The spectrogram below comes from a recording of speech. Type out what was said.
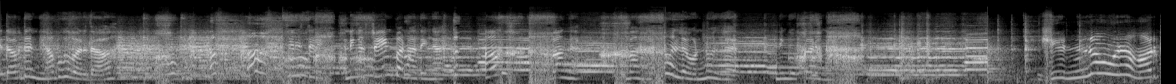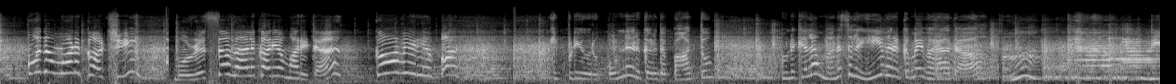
ஏதாவது ஞாபகம் வருதா? சரி சரி. நீங்க ஸ்ட்ரெயின் பண்ணாதீங்க. வாங்க. வாங்க. ஒன்றும் இல்லை ஒன்றும் இல்லை. நீங்க உட்காருங்க. என்ன ஒரு அற்புதமான காட்சி! முழுசா வேலைக்காரியா மாறிட்டேன். காவேரிய இப்படி ஒரு பொண்ணு இருக்கிறத பார்த்தும் உனக்கு எல்லாம் மனசுல ஈவிரக்கமே வராதா? நீ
